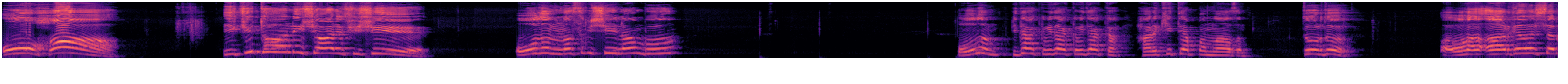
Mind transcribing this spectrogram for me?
Oha! İki tane işaret fişeği. Oğlum nasıl bir şey lan bu? Oğlum bir dakika bir dakika bir dakika. Hareket yapmam lazım. Dur dur. Aa, arkadaşlar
